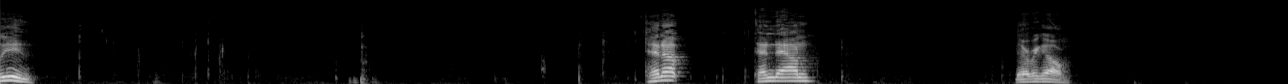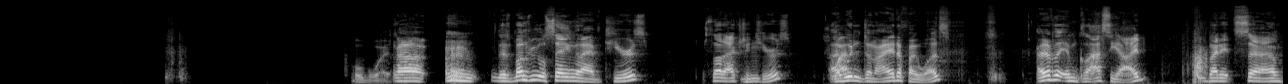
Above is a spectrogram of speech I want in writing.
Clean. Ten up, ten down. There we go. Oh boy. Uh, there's a bunch of people saying that I have tears. It's not actually Mhm. tears. I wouldn't deny it if I was. I definitely am glassy eyed, but it's uh,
